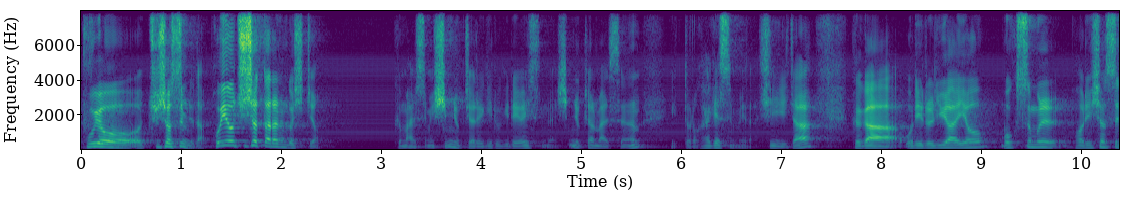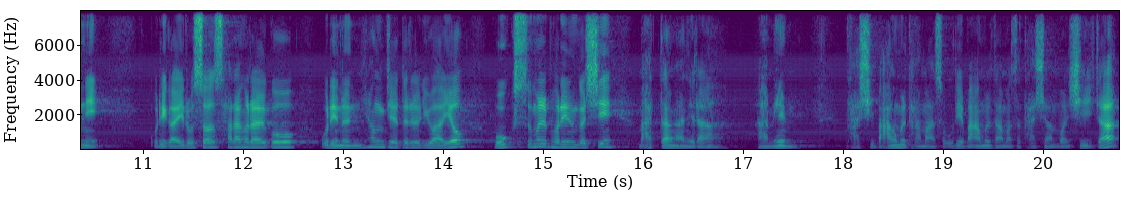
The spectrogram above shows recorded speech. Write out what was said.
보여주셨습니다. 보여주셨다는 것이죠. 그 말씀이 16절에 기록이 되어 있습니다. 16절 말씀 읽도록 하겠습니다. 시작. 그가 우리를 위하여 목숨을 버리셨으니 우리가 이로써 사랑을 알고 우리는 형제들을 위하여 목숨을 버리는 것이 마땅하니라. 아멘. 다시 마음을 담아서 우리의 마음을 담아서 다시 한번 시작.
